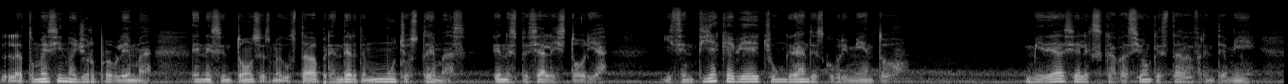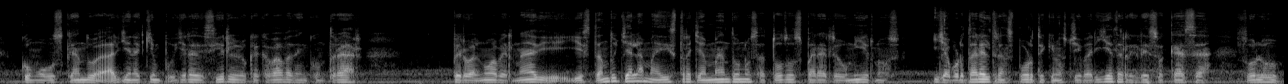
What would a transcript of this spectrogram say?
La tomé sin mayor problema. En ese entonces me gustaba aprender de muchos temas, en especial la historia, y sentía que había hecho un gran descubrimiento. Miré hacia la excavación que estaba frente a mí, como buscando a alguien a quien pudiera decirle lo que acababa de encontrar, pero al no haber nadie y estando ya la maestra llamándonos a todos para reunirnos, y abordar el transporte que nos llevaría de regreso a casa, solo...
